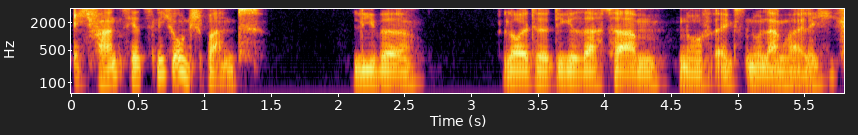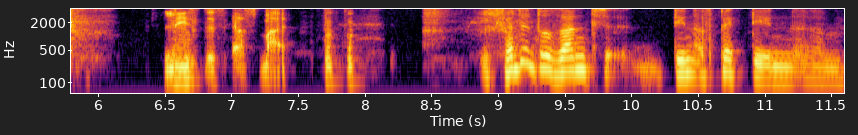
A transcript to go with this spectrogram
Ich fand es jetzt nicht unspannend, liebe Leute, die gesagt haben, nur auf X nur langweilig. Lest es erstmal. Ich fand interessant den Aspekt, den ähm,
